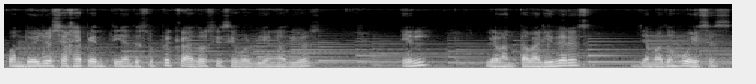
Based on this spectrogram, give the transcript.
Cuando ellos se arrepentían de sus pecados y se volvían a Dios, Él levantaba líderes llamados jueces,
